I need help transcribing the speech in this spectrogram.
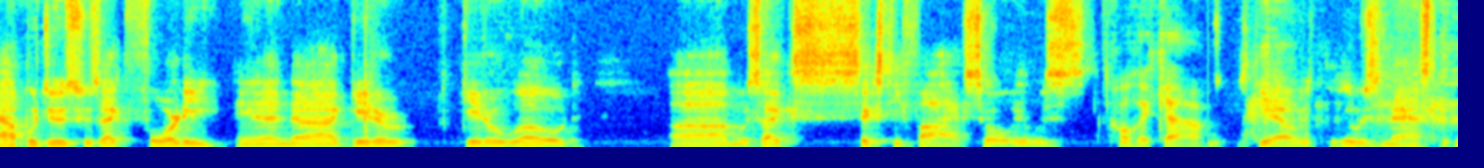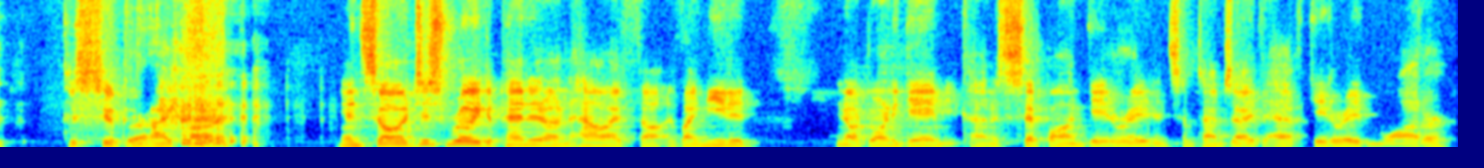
apple juice was like 40 and uh, Gator GatorLode um, was like 65. So it was holy cow. Yeah, it was, it was nasty. Just super high carb. and so it just really depended on how I felt. If I needed, you know, during the game, you kind of sip on Gatorade, and sometimes I'd have Gatorade and water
